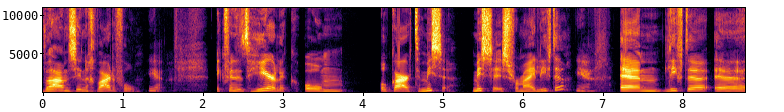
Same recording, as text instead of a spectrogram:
waanzinnig waardevol. Ja. Ik vind het heerlijk om elkaar te missen. Missen is voor mij liefde. Ja. En liefde eh,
